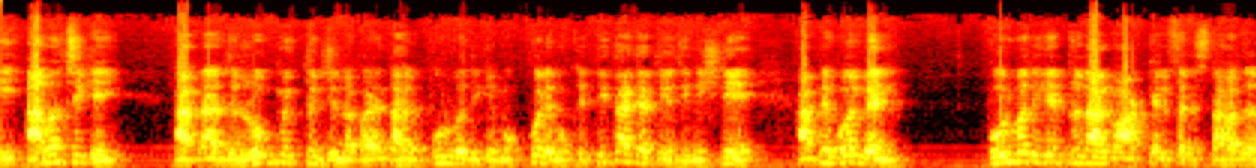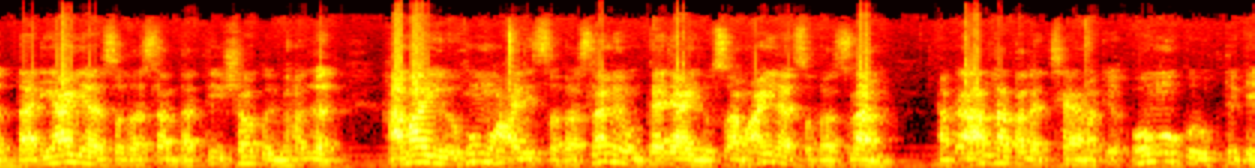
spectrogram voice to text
এই আমল থেকেই আপনারা যদি রোগ মৃত্যুর জন্য করেন, তাহলে পূর্ব দিকে মুখ করে মুখে তিতা জাতীয় জিনিস নিয়ে আপনি বলবেন, পূর্ব দিকের প্রধান মোয়াক্কেল ফেরেস্তা হজরত দারিয়াই আলাইসালাম তার তিন সহকর্মী হজরত হামায়ুল হুম আলী সালাম এবং কাজাইল হুসাম উসামাইল সালাম, আপনার আল্লাহ তালার ইচ্ছায় আমাকে অমুক রূপ থেকে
